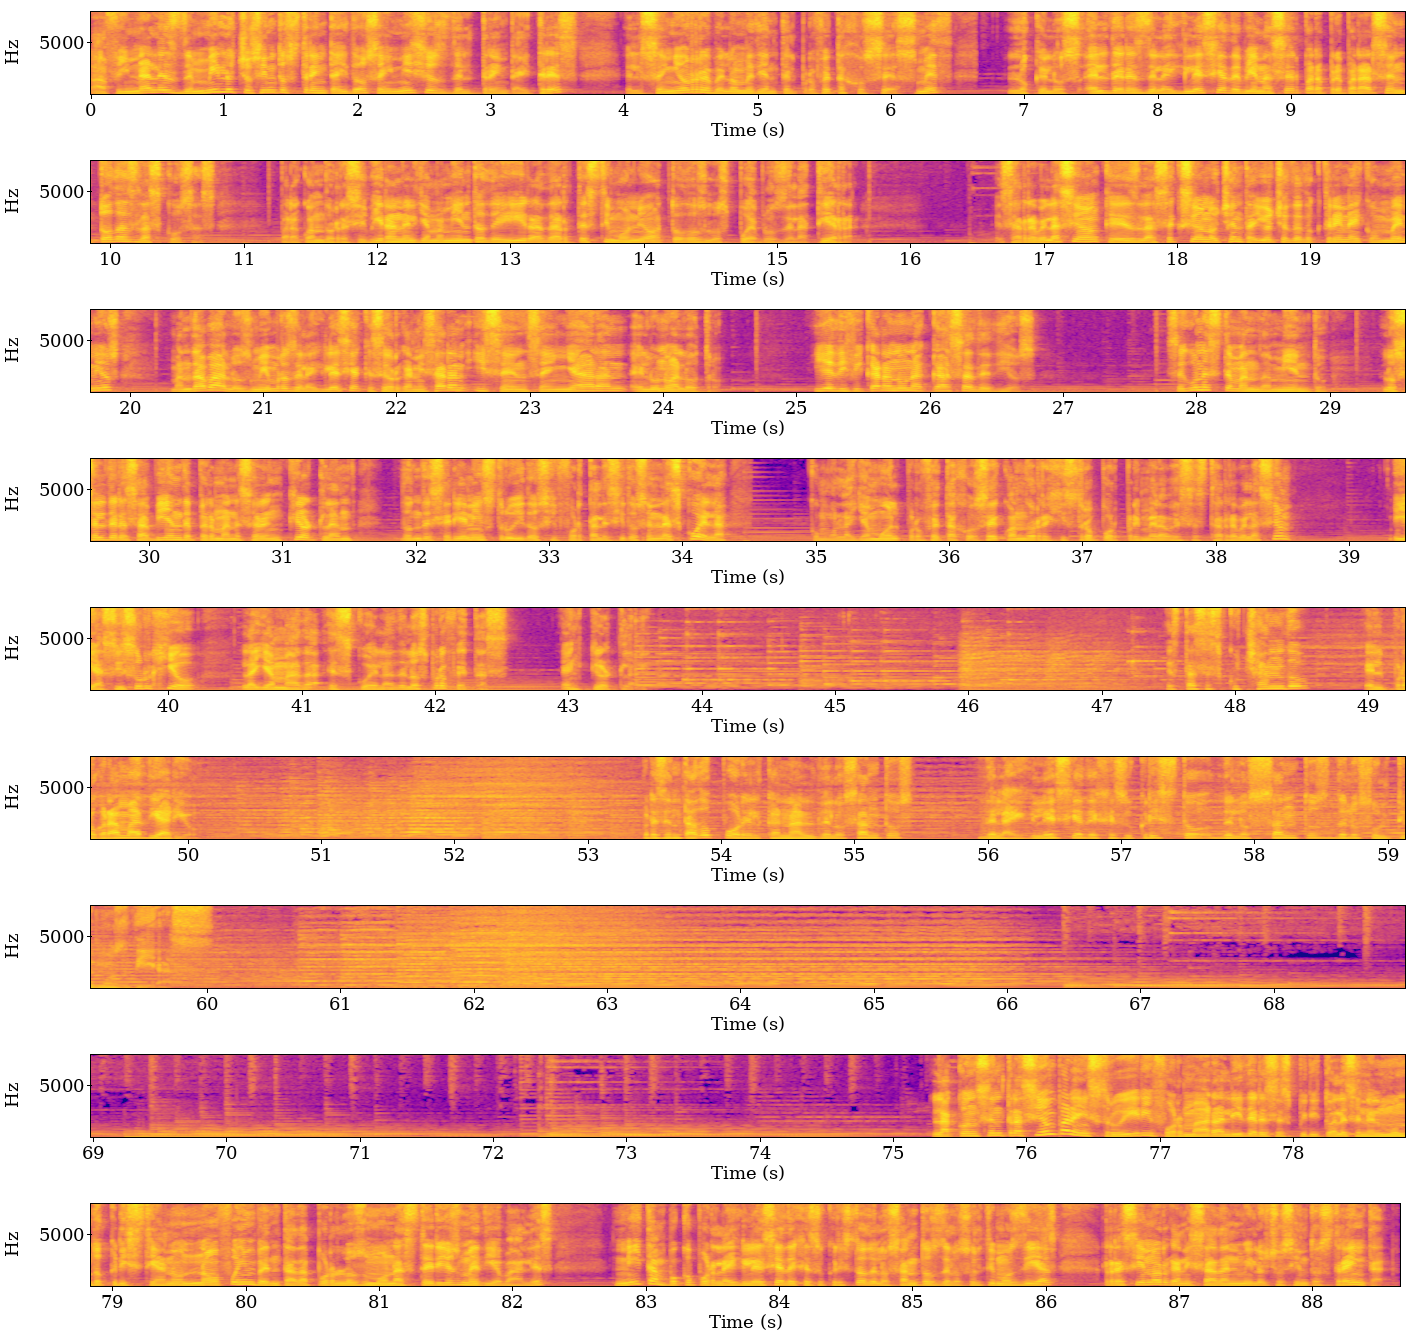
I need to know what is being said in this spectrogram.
A finales de 1832 e inicios del 33, el Señor reveló mediante el profeta José Smith lo que los élderes de la iglesia debían hacer para prepararse en todas las cosas, para cuando recibieran el llamamiento de ir a dar testimonio a todos los pueblos de la tierra. Esa revelación, que es la sección 88 de Doctrina y Convenios, mandaba a los miembros de la iglesia que se organizaran y se enseñaran el uno al otro, y edificaran una casa de Dios. Según este mandamiento, los élderes habían de permanecer en Kirtland, donde serían instruidos y fortalecidos en la escuela, como la llamó el profeta José cuando registró por primera vez esta revelación. Y así surgió la llamada Escuela de los Profetas en Kirtland. Estás escuchando el programa diario, presentado por el canal de los santos de la Iglesia de Jesucristo de los Santos de los Últimos Días. La concentración para instruir y formar a líderes espirituales en el mundo cristiano no fue inventada por los monasterios medievales, ni tampoco por la Iglesia de Jesucristo de los Santos de los Últimos Días, recién organizada en 1830.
